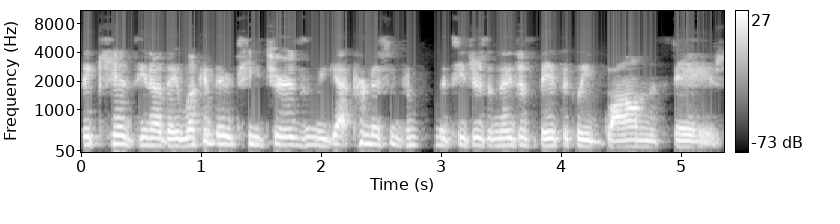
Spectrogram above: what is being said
the kids, you know, they look at their teachers and we get permission from the teachers and they just basically bomb the stage.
